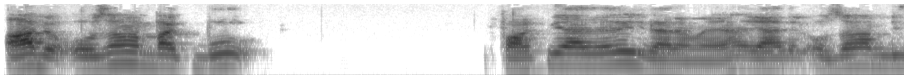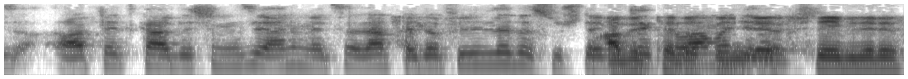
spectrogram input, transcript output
Abi o zaman bak bu farklı yerlere gider ama ya. Yani o zaman biz Afet kardeşimizi yani mesela pedofiliyle de Abi suçlayabilecek kıvama pedofiliyle suçlayabiliriz.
